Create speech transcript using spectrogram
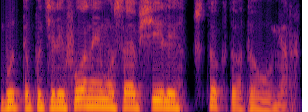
будто по телефону ему сообщили, что кто-то умер.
